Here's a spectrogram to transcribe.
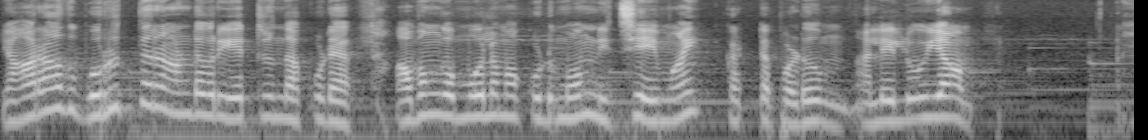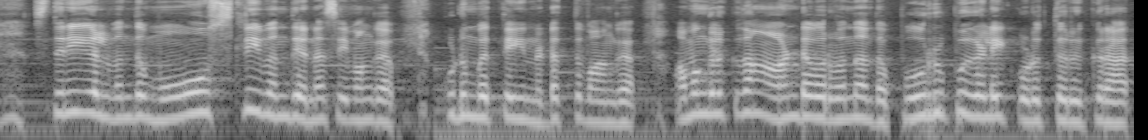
யாராவது ஒருத்தர் ஆண்டவர் ஏற்றிருந்தா கூட அவங்க மூலமாக குடும்பம் நிச்சயமாய் கட்டப்படும். அல்லேலூயா ஸ்திரீகள் வந்து மோஸ்ட்லி வந்து என்ன செய்வாங்க? குடும்பத்தை நடத்துவாங்க. அவங்களுக்கு தான் ஆண்டவர் வந்து அந்த பொறுப்புகளை கொடுத்திருக்கிறார்.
